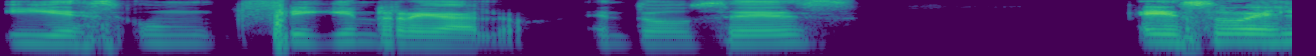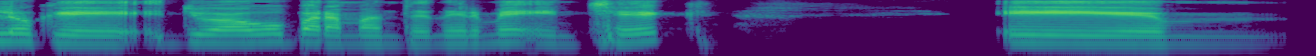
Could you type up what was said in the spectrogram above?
y es un freaking regalo. Entonces, eso es lo que yo hago para mantenerme en check. Em,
